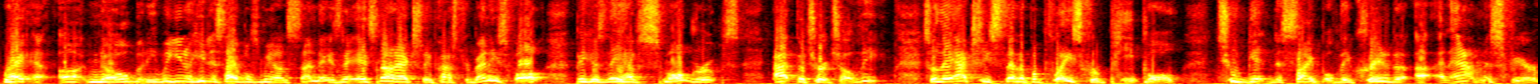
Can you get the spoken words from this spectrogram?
Right? Uh, no, but he, you know, he disciples me on Sundays. It's not actually Pastor Benny's fault because they have small groups at the Church LV. So they actually set up a place for people to get discipled. They've created a, an atmosphere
